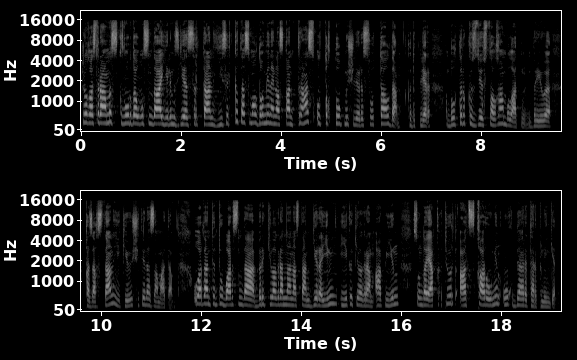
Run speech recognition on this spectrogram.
Жалғастырамыз Қызылорда облысында елімізге сырттан есірткі тасымалдаумен айналысқан транс ұлттық топ мүшелері сотталды. Күдіктілер былтыр күзде ұсталған болатын. Біреуі Қазақстан, екеуі шетел азаматы. Олардан тінту барысында 1 килограммнан астам героин, 2 килограмм апиын, сондай-ақ 4 атыс қару мен оқ дәрі тәркіленген.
